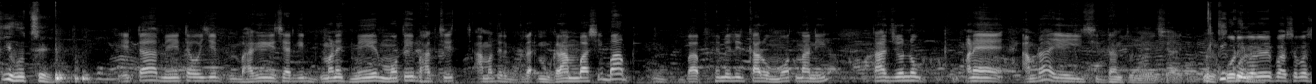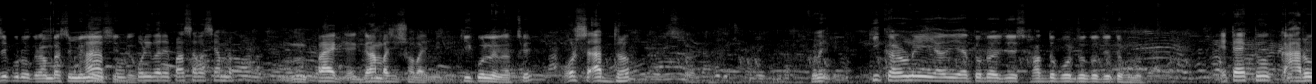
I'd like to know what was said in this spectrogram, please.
কি হচ্ছে? এটা মেয়েটা ওই যে ভাগে গেছে আর কি মানে মেয়ের মতেই ভাগছে আমাদের গ্রা- গ্রামবাসী বা বা ফ্যামিলির কারও মত না নিয়ে। তার জন্য মানে আমরা এই সিদ্ধান্ত নিয়েছি আর কি। পরিবারের পাশাপাশি পুরো গ্রামবাসী মিলে হ্যাঁ পরিবারের পাশাপাশি আমরা প্রায় গ্রামবাসী সবাই মিলে। কি করলেন আজকে? ওর শ্রাদ্ধ। মানে কি কারণে এতটা যে সাধ্য পর্যন্ত যেতে হলো? এটা একটু কারও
